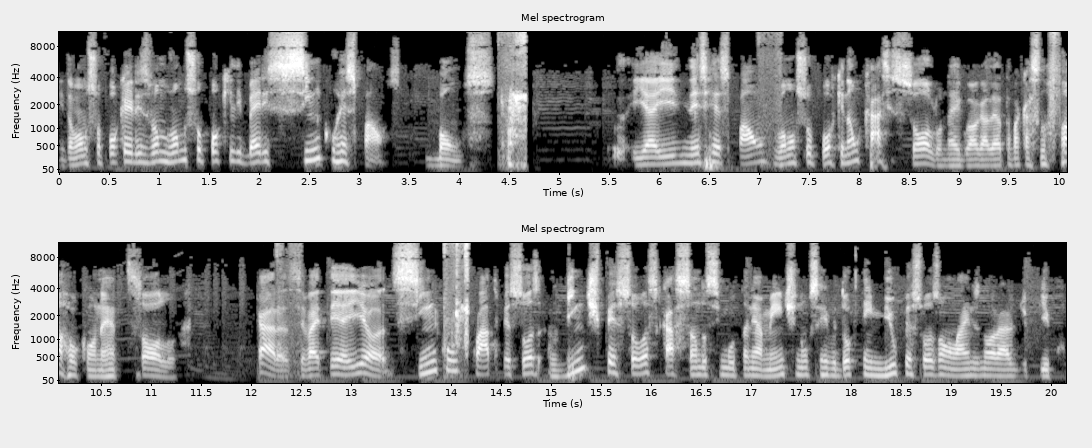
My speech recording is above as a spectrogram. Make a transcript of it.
Então vamos supor que eles vamos, vamos supor que libere cinco respawns bons. E aí, nesse respawn, vamos supor que não casse solo, né? Igual a galera tava caçando Falcon, né? Solo. Cara, você vai ter aí, ó, 5, 4 pessoas, 20 pessoas caçando simultaneamente num servidor que tem mil pessoas online no horário de pico.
